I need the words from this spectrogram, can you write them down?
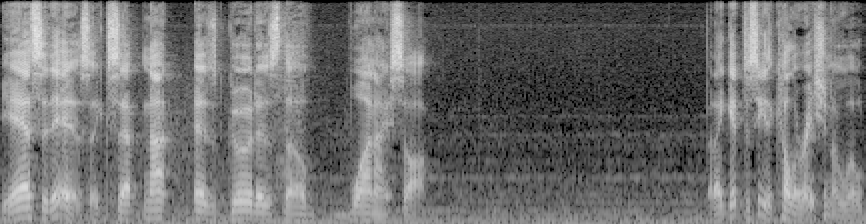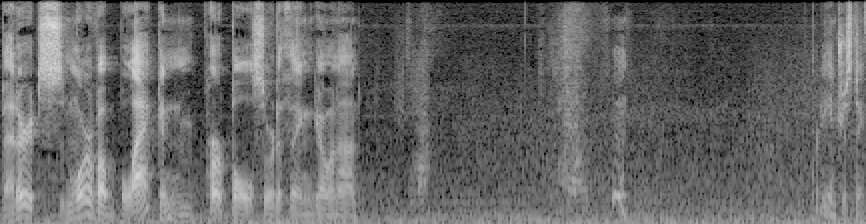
Yes, it is, except not as good as the one I saw. But I get to see the coloration a little better. It's more of a black and purple sort of thing going on. Hmm. Pretty interesting.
